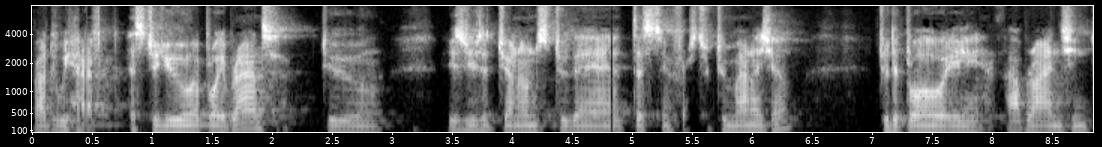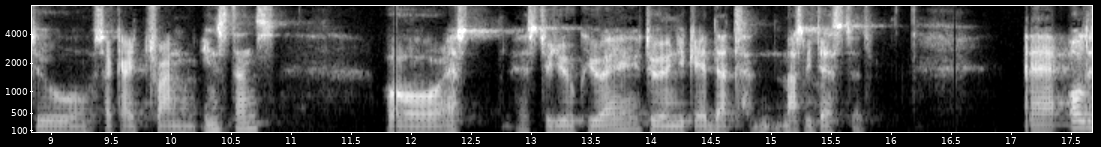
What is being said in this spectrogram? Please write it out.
but we have S2U deploy branch to is used to announce to the test infrastructure manager to deploy a branch into Sakai trunk instance or S2U QA to indicate that must be tested. Uh, all the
